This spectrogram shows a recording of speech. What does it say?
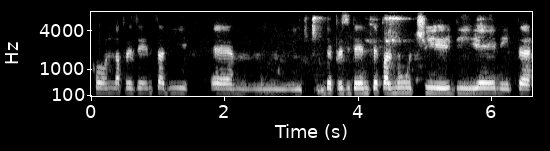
con la presenza di, ehm, del presidente Palmucci, di Enit,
